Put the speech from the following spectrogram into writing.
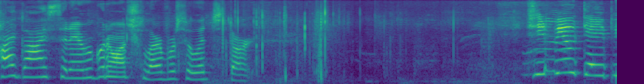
Hi guys, today we're going to watch Larva, so let's start. She's videotaping.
